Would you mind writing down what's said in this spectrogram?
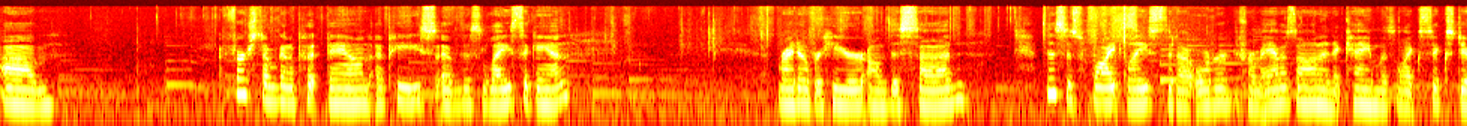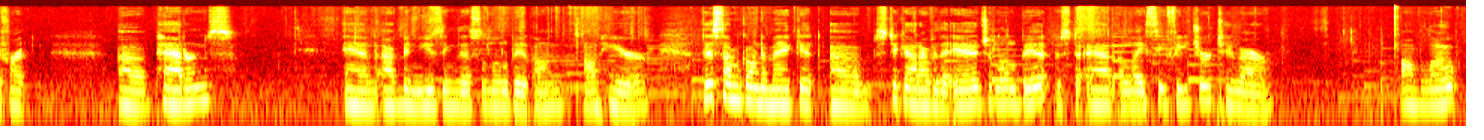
Um, first I'm going to put down a piece of this lace again right over here on this side. This is white lace that I ordered from Amazon and it came with like six different uh, patterns and I've been using this a little bit on, on here. This I'm going to make it um, stick out over the edge a little bit just to add a lacy feature to our envelope.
